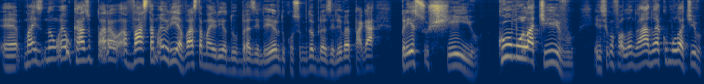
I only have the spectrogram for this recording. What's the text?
é, mas não é o caso para a vasta maioria. A vasta maioria do brasileiro, do consumidor brasileiro, vai pagar preço cheio, cumulativo. Eles ficam falando, ah, não é cumulativo.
